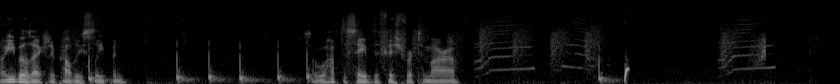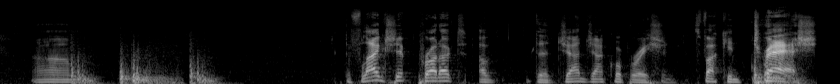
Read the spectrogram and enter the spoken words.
Oh, Ebo's actually probably sleeping. So we'll have to save the fish for tomorrow. Um, the flagship product of the Joja Corporation. It's fucking trash.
